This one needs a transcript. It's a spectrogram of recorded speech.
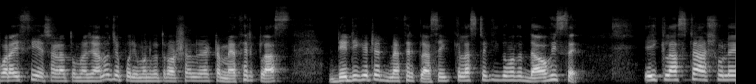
করাইছি। এছাড়া তোমরা জানো যে পরিমাণগত রসায়নের একটা ম্যাথের ক্লাস, ডেডিকেটেড ম্যাথের ক্লাস। এই ক্লাসটা কি তোমাদের দেওয়া হয়েছে এই ক্লাসটা আসলে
